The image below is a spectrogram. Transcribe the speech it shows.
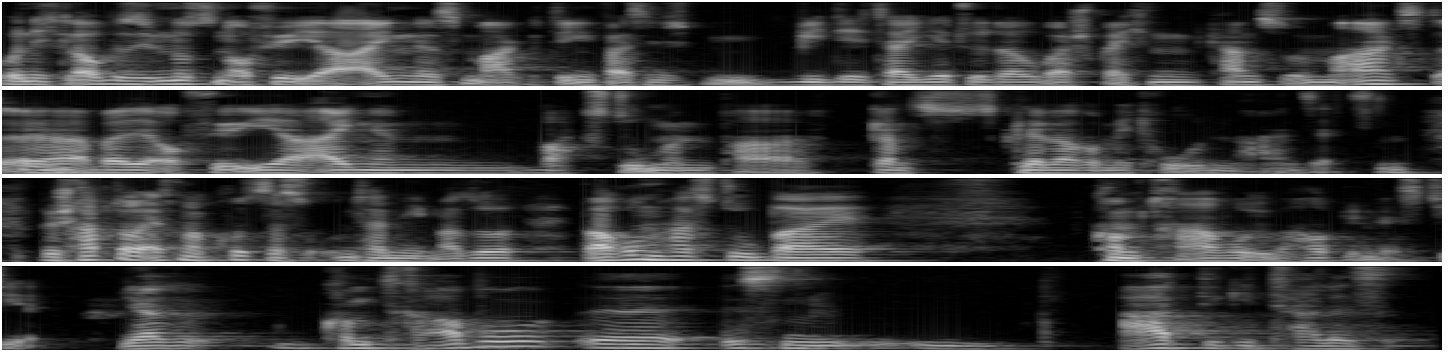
und ich glaube, sie nutzen auch für ihr eigenes Marketing, ich weiß nicht, wie detailliert du darüber sprechen kannst und magst, äh, mhm. aber auch für ihr eigenen Wachstum ein paar ganz clevere Methoden einsetzen. Beschreib doch erstmal kurz das Unternehmen. Also warum hast du bei Comtravo überhaupt investiert? Ja, also Comtravo äh, ist ein Art digitales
